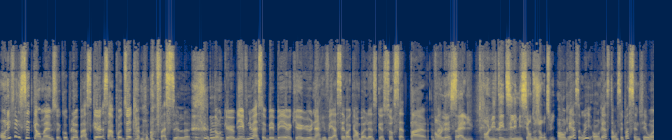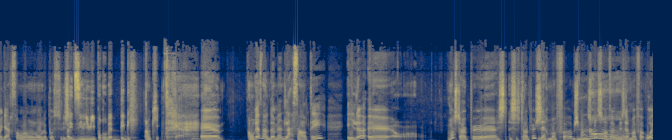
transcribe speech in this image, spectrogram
on, les félicite quand même, ce couple-là, parce que ça n'a pas dû être un moment facile. Donc, euh, bienvenue à ce bébé euh, qui a eu une arrivée assez rocambolesque sur cette terre. On le salue. On lui dédie l'émission d'aujourd'hui. On reste, oui, on reste. On ne sait pas si c'est une fille ou un garçon. On, on l'a pas su. J'ai dit lui pour bébé. OK. Euh, on reste dans le domaine de la santé. Et là, euh, moi, je suis un peu, euh, je suis un peu germophobe. Je pense, je pense que je suis un peu germophobe. Oui,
